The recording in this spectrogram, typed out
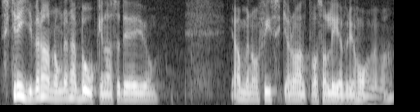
skriver han om den här boken, alltså det är ju ja, men om fiskar och allt vad som lever i haven. Va?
